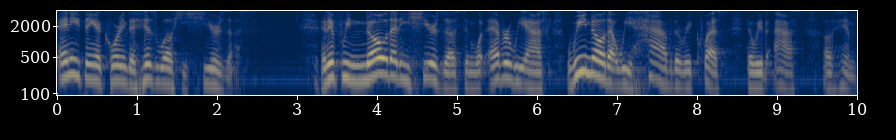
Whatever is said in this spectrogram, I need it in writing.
anything according to his will, he hears us. And if we know that He hears us in whatever we ask, we know that we have the requests that we've asked of Him.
